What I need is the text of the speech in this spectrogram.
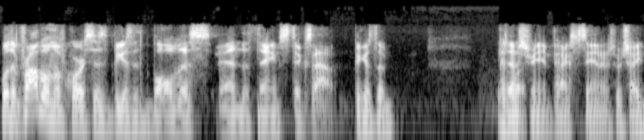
Well, the problem, of course, is because it's bulbous and the thing sticks out because of pedestrian impact standards. Which I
